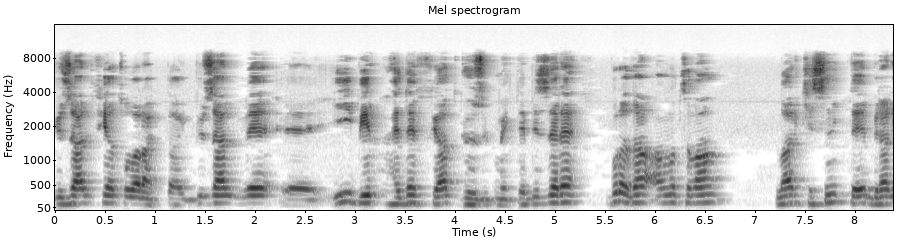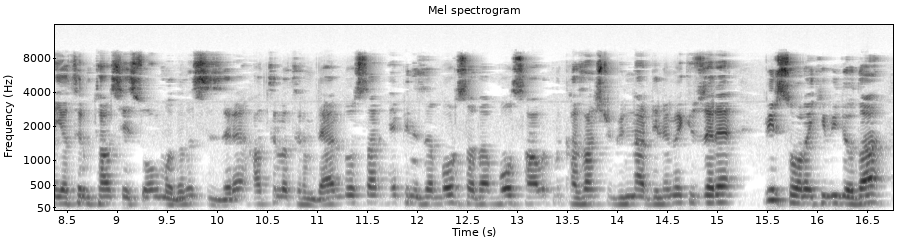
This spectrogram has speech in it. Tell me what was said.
güzel fiyat olarak da güzel ve e, iyi bir hedef fiyat gözükmekte bizlere. Burada anlatılanlar kesinlikle birer yatırım tavsiyesi olmadığını sizlere hatırlatırım değerli dostlar. Hepinize borsada bol sağlıklı kazançlı günler dilemek üzere. Bir sonraki videoda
